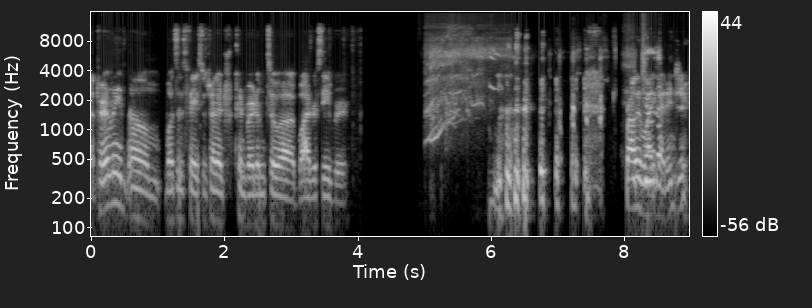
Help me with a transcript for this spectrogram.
apparently, um, what's his face was trying to tr- convert him to a wide receiver. Probably Dude, like that- that injury.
